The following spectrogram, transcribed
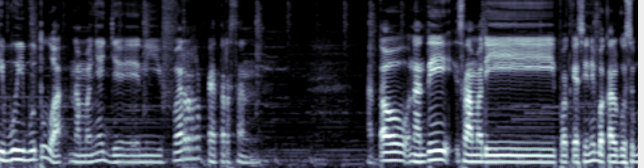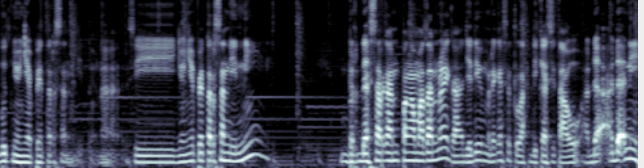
ibu-ibu tua namanya Jennifer Peterson. Atau nanti selama di podcast ini bakal gue sebut Nyonya Peterson gitu. Nah si Nyonya Peterson ini berdasarkan pengamatan mereka, jadi mereka setelah dikasih tahu ada ada nih,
